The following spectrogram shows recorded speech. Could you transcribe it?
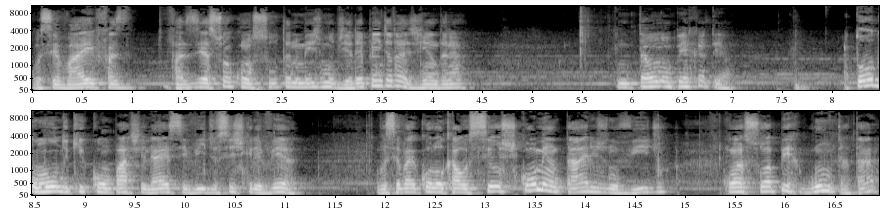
Você vai faz, fazer a sua consulta no mesmo dia. Depende da agenda, né? Então não perca tempo. Todo mundo que compartilhar esse vídeo, se inscrever, você vai colocar os seus comentários no vídeo com a sua pergunta, tá?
